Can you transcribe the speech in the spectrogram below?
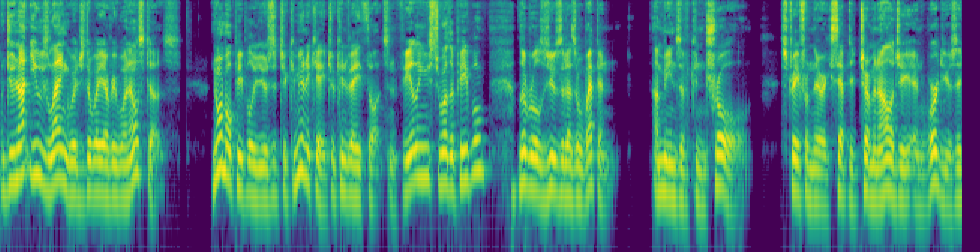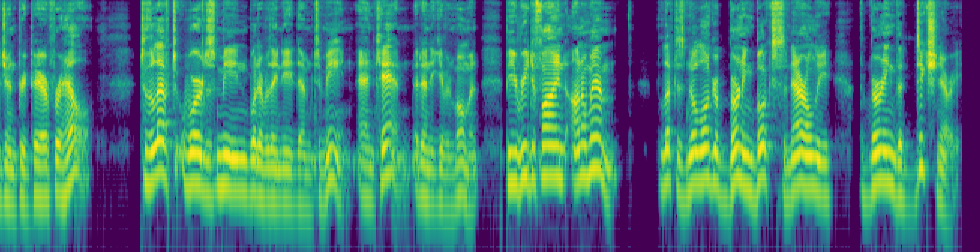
do not use language the way everyone else does. Normal people use it to communicate, to convey thoughts and feelings to other people. Liberals use it as a weapon, a means of control, straight from their accepted terminology and word usage, and prepare for hell. To the left, words mean whatever they need them to mean, and can, at any given moment, be redefined on a whim. The left is no longer burning books, and now only burning the dictionary,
